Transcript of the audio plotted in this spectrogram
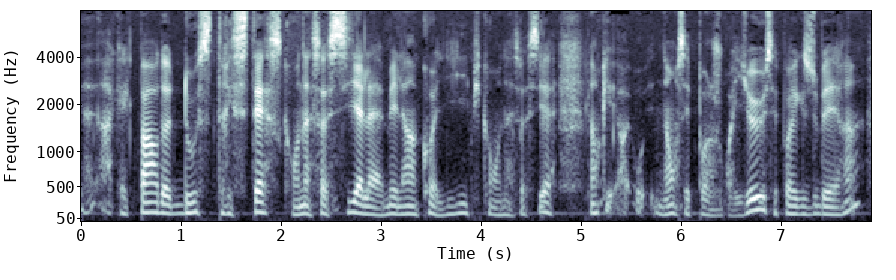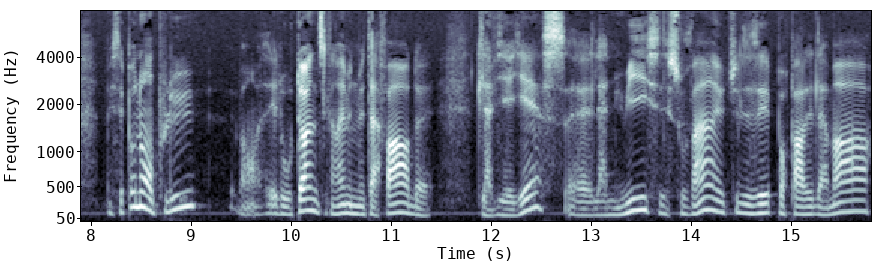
euh, quelque part, de douce tristesse qu'on associe à la mélancolie, puis qu'on associe à... Donc, euh, non, c'est pas joyeux, c'est pas exubérant, mais c'est pas non plus... Bon, l'automne, c'est quand même une métaphore de, la vieillesse. Euh, la nuit, c'est souvent utilisé pour parler de la mort.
